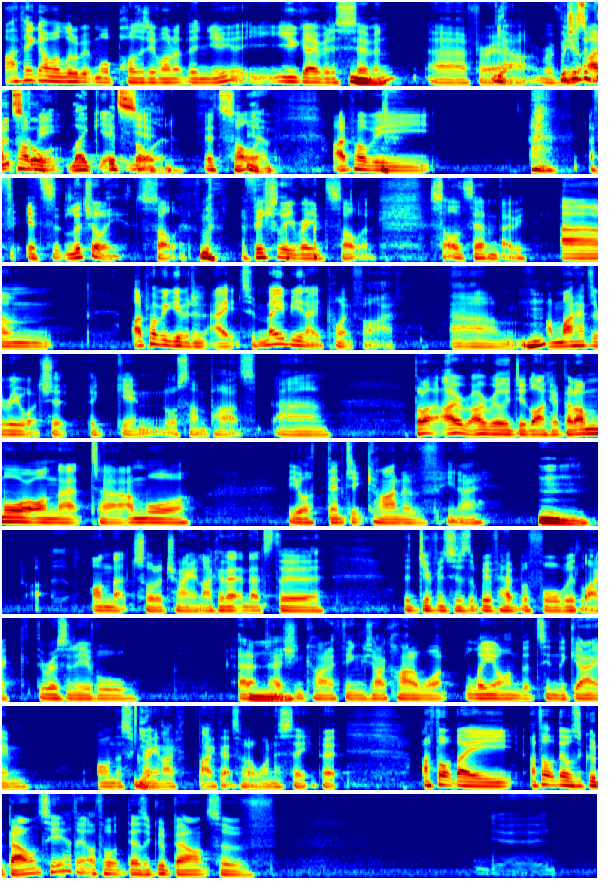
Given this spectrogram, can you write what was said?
I- think I'm a little bit more positive on it than you. You gave it a seven uh, for. Yeah, our review. which is a good score. Like, it's solid. It's solid. I'd probably. it's literally solid. Officially read solid. Solid seven, baby. Um, I'd probably give it an eight to maybe an eight point five. Um, Mm-hmm. I might have to rewatch it again or some parts. Um, but I, I really did like it. But I'm more on that. Uh, I'm more the authentic kind of you know Mm. on that sort of train. Like and, that, and that's the the differences that we've had before with like the Resident Evil adaptation kind of things. I kind of want Leon that's in the game on the screen. Like like that's what I want to see. But I thought they I thought there was a good balance here. I think I thought there's a good balance of uh,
